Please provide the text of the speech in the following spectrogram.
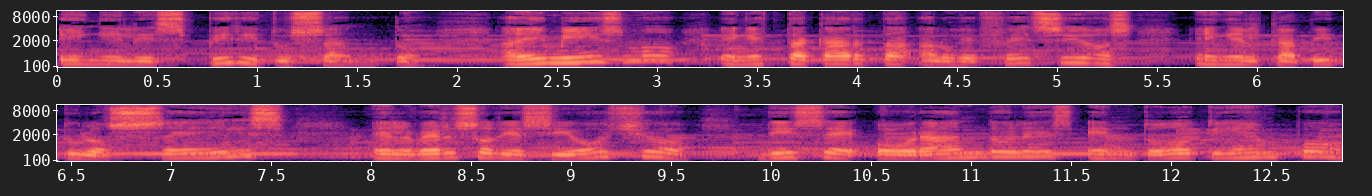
en el Espíritu Santo. Ahí mismo, en esta carta a los Efesios, en el capítulo 6, el verso 18, dice, orándoles en todo tiempo,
